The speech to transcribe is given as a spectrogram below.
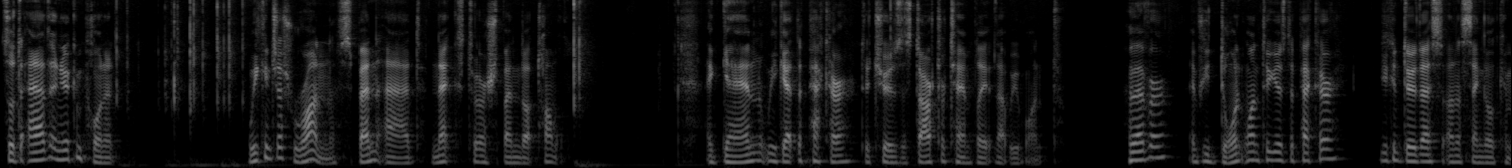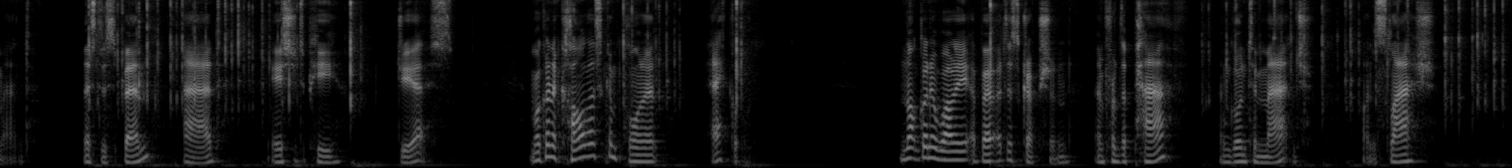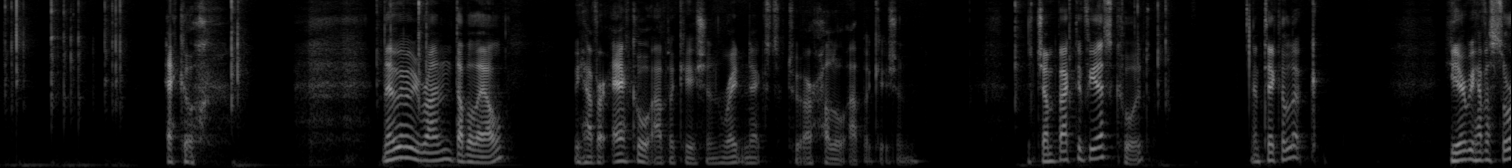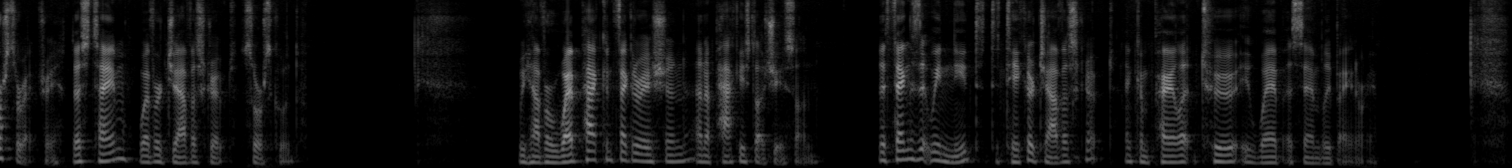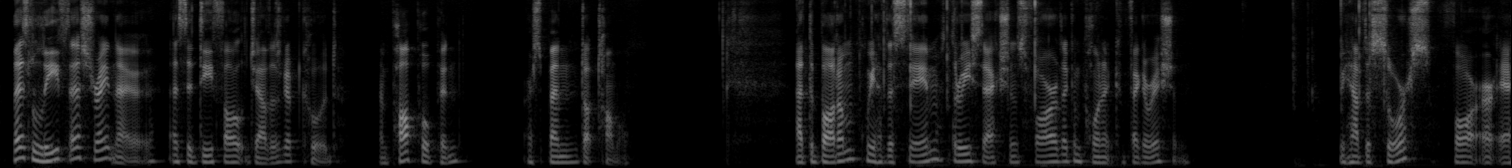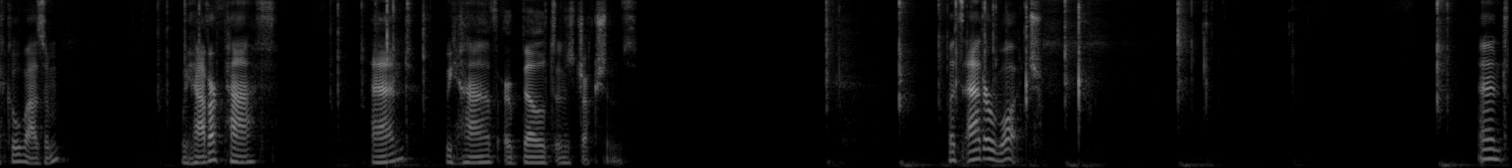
so to add a new component, we can just run spin add next to our spin.toml. Again, we get the picker to choose the starter template that we want. However, if you don't want to use the picker, you can do this on a single command. Let's do spin add http js. And we're going to call this component echo. I'm not going to worry about a description. And for the path, I'm going to match on slash echo. Now when we run double L, we have our echo application right next to our hello application. Let's jump back to VS Code and take a look. Here we have a source directory, this time with our JavaScript source code. We have our Webpack configuration and a package.json. The things that we need to take our JavaScript and compile it to a WebAssembly binary. Let's leave this right now as the default JavaScript code and pop open our spin.toml. At the bottom, we have the same three sections for the component configuration. We have the source for our echo WASM. We have our path and we have our build instructions. Let's add our watch. And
